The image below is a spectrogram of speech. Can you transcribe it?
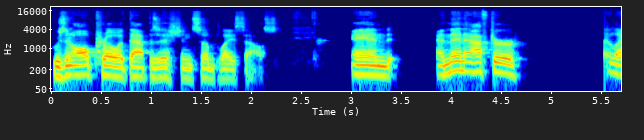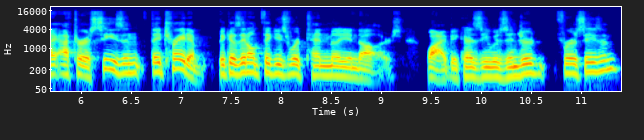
who's an all pro at that position someplace else. And and then after like after a season, they trade him because they don't think he's worth ten million dollars. Why? Because he was injured for a season.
